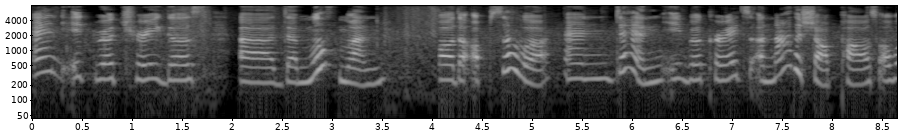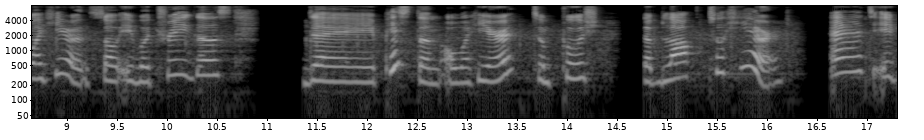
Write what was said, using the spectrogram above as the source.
and it will triggers uh, the movement for the observer and then it will create another short pulse over here. So it will triggers the piston over here to push the block to here and it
